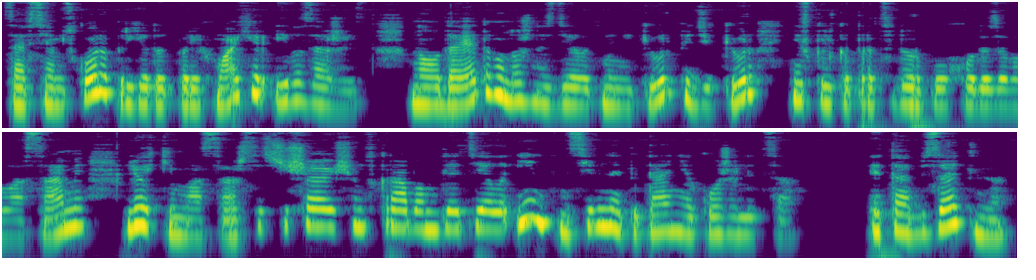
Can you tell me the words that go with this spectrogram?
Совсем скоро приедут парикмахер и визажист, но до этого нужно сделать маникюр, педикюр, несколько процедур по уходу за волосами, легкий массаж с очищающим скрабом для тела и интенсивное питание кожи лица. Это обязательно?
